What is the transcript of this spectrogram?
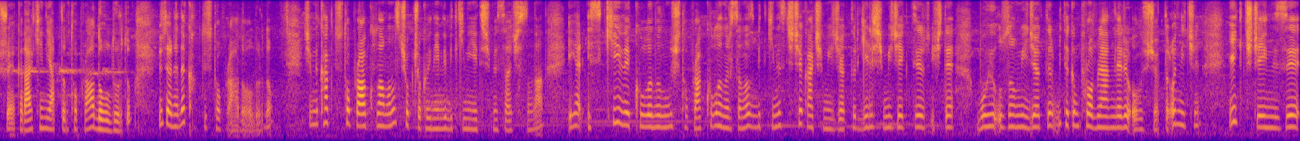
Şuraya kadar kendi yaptığım toprağı doldurdum. Üzerine de kaktüs toprağı doldurdum. Şimdi kaktüs toprağı kullanmanız çok çok önemli bitkinin yetişmesi açısından. Eğer eski ve kullanılmış toprak kullanırsanız bitkiniz çiçek açmayacaktır, gelişmeyecektir, işte boyu uzamayacaktır, bir takım problemleri oluşacaktır. Onun için ilk çiçeğinizi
